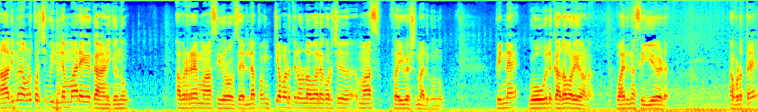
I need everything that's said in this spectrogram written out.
ആദ്യമേ നമ്മൾ കുറച്ച് വില്ലന്മാരെയൊക്കെ കാണിക്കുന്നു. അവരുടെ മാസ് ഹീറോസ് എല്ലാ മിക്ക പടത്തിലുള്ള പോലെ കുറച്ച് മാസ് പരിവേഷം നൽകുന്നു. പിന്നെ ഗോകുൽ കഥ പറയുവാണ്. വരുന്ന സിയോട് അവിടുത്തെ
